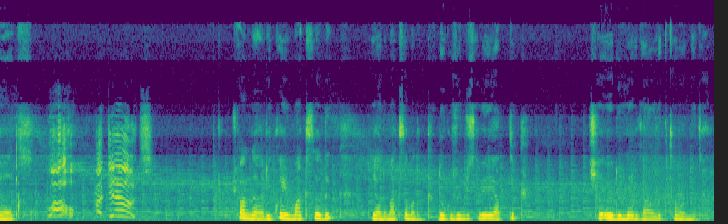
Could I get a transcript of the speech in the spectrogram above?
Evet. Şu anda Rico'yu maxladık. Yani maxlamadık. 9. seviye yaptık. Şey ödülleri de aldık. Tamam yeter.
